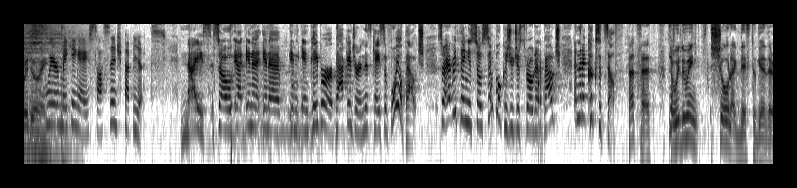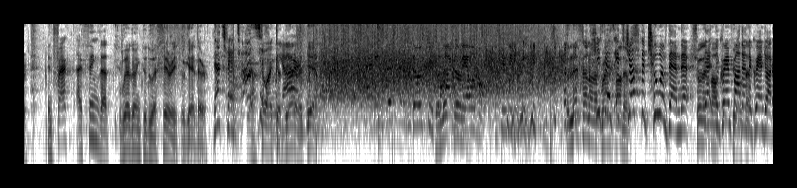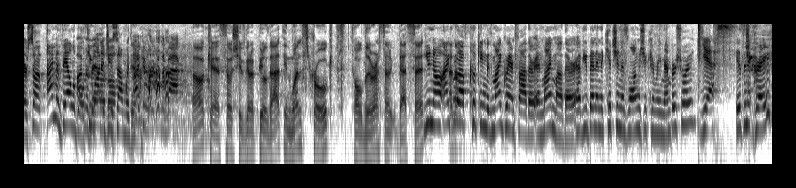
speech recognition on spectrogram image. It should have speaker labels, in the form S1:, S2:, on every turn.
S1: we doing?
S2: We're making a sausage papillote.
S3: Nice. So uh, in a in a in, in paper or a package, or in this case, a foil pouch. So everything is so simple because you just throw it in a pouch and then it cooks itself.
S1: That's it. So
S3: Yeah.
S1: we're doing show like this together. In fact, I think that we're going to do a series together.
S3: That's
S1: Yeah.
S3: fantastic.
S1: So I cut the end of it. Yeah.
S4: And it's just gonna be those two, so
S1: So
S4: I'm available if you need me.
S1: The lesson of
S3: She says it's just the two of them, the,
S1: Show
S3: the,
S1: them how
S3: the grandfather and the granddaughter. So I'm available
S4: I'm
S3: if you want to do
S4: available.
S3: some with me.
S4: I can work in the back.
S1: Okay, so she's gonna peel that in one stroke. Told her, so that's it.
S3: You know, I
S1: And
S3: grew up cooking with my grandfather and my mother. Have you been in the kitchen as long as you can remember, Shorey?
S2: Yes,
S3: Isn't it great?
